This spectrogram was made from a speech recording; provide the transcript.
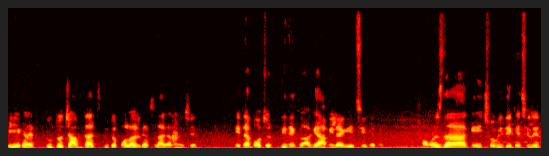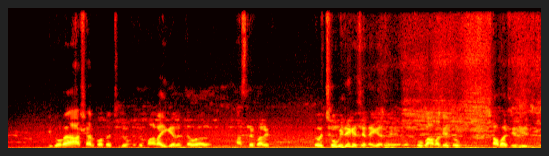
এই এখানে দুটো চাপ গাছ দুটো পলাশ গাছ লাগানো হয়েছে। এটা বছর তিনেক আগে আমি লাগিয়েছি এখানে। সমজদাকে এই ছবি দেখেছিলেন কিন্তু ওরা আসার কথা ছিল উনি তো মারাই গেলেন তা ওরা আসতে পারেন তো ছবি দেখেছেন এখানে। খুব আমাকে তো সাবাসি দিয়েছিল।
